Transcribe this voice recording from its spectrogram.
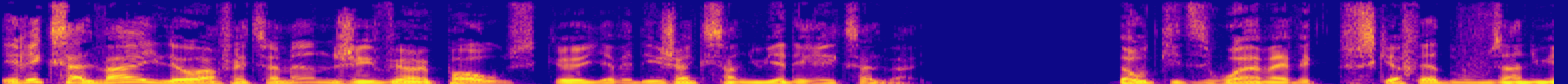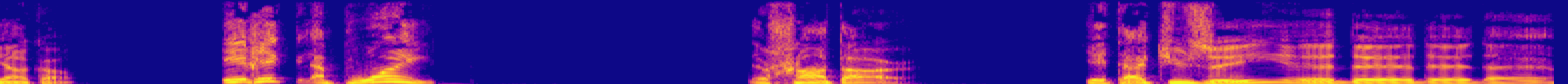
Éric Salvaille, là, en fin de semaine, j'ai vu un post qu'il y avait des gens qui s'ennuyaient d'Éric Salvaille. D'autres qui disent, ouais, mais avec tout ce qu'il a fait, vous vous ennuyez encore. Éric Lapointe, le chanteur, qui a été accusé euh, de, de, de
